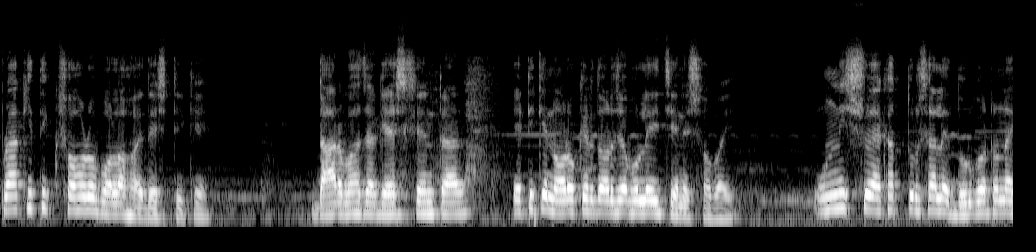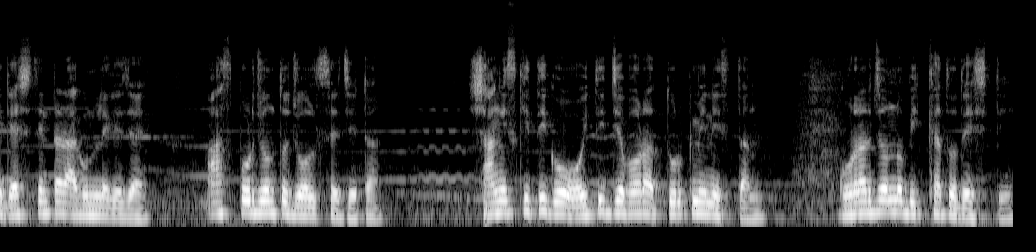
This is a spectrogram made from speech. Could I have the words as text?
প্রাকৃতিক শহরও বলা হয় দেশটিকে। দারভাজা গ্যাস সেন্টার এটিকে নরকের দরজা বলেই চেনে সবাই। উনিশশো একাত্তর সালে দুর্ঘটনায় গ্যাস সেন্টার আগুন লেগে যায়। আজ পর্যন্ত জ্বলছে যেটা। সাংস্কৃতিক ও ঐতিহ্যে ভরা তুর্কমেনিস্তান। ঘোরার জন্য বিখ্যাত দেশটি।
